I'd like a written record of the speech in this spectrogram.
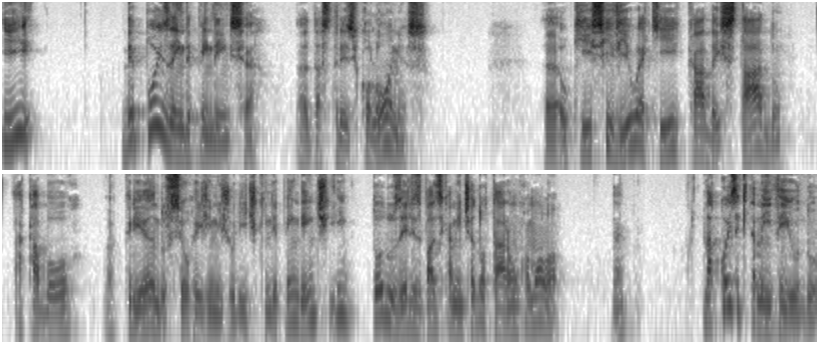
E depois da independência uh, das 13 colônias, o que se viu é que cada estado acabou criando o seu regime jurídico independente e todos eles basicamente adotaram o common law. Né? Uma coisa que também veio do,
